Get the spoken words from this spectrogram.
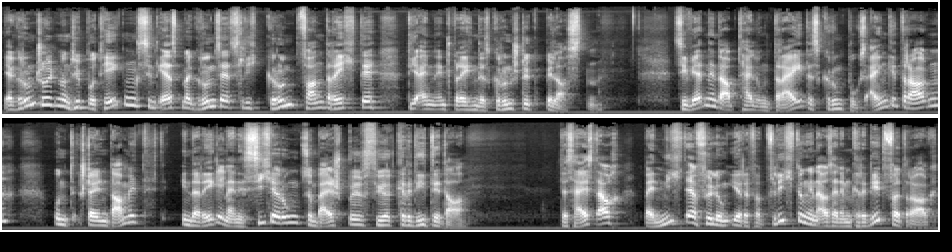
Ja, Grundschulden und Hypotheken sind erstmal grundsätzlich Grundpfandrechte, die ein entsprechendes Grundstück belasten. Sie werden in der Abteilung 3 des Grundbuchs eingetragen und stellen damit in der Regel eine Sicherung zum Beispiel für Kredite dar. Das heißt auch, bei Nichterfüllung ihrer Verpflichtungen aus einem Kreditvertrag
